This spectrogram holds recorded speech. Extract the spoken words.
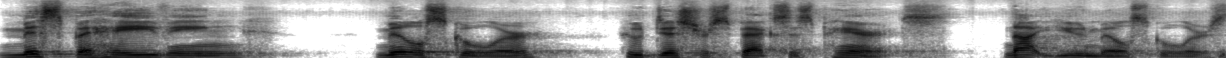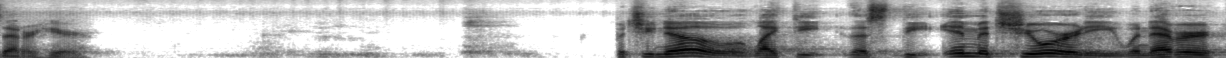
misbehaving middle schooler who disrespects his parents, not you middle schoolers that are here. But you know, like the, the, the, immaturity, whenever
